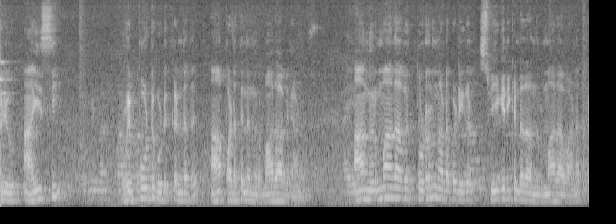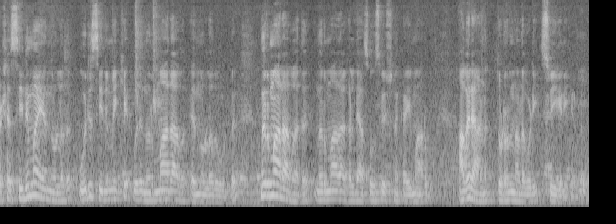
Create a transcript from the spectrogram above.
ഒരു ഐ സി റിപ്പോർട്ട് കൊടുക്കേണ്ടത് ആ പടത്തിന്റെ നിർമ്മാതാവിനാണ്. ആ നിർമ്മാതാവ് തുടർ നടപടികൾ സ്വീകരിക്കേണ്ടത് ആ നിർമ്മാതാവാണ്. പക്ഷേ സിനിമ എന്നുള്ളത് ഒരു സിനിമയ്ക്ക് ഒരു നിർമ്മാതാവ് എന്നുള്ളതുകൊണ്ട് നിർമ്മാതാവ് അത് നിർമ്മാതാക്കളുടെ അസോസിയേഷന് കൈമാറും. അവരാണ് തുടർ നടപടി സ്വീകരിക്കേണ്ടത്.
